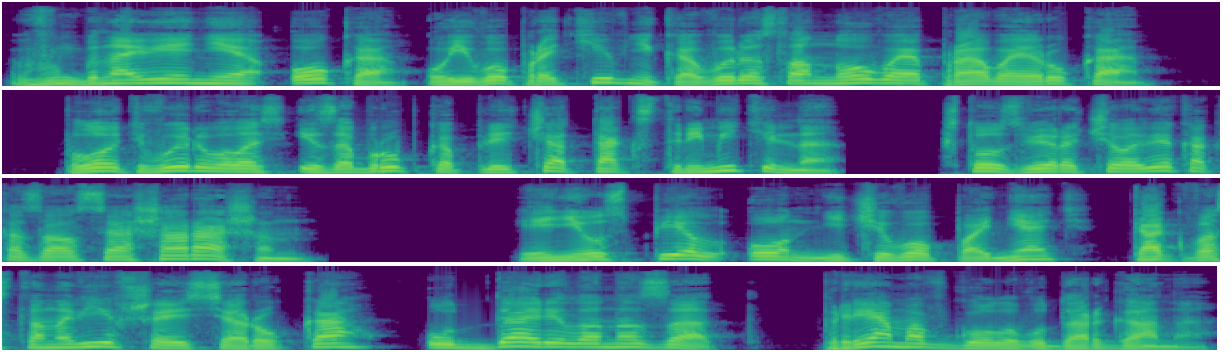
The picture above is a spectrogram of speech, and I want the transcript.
В мгновение ока у его противника выросла новая правая рука. Плоть вырвалась из обрубка плеча так стремительно, что зверочеловек оказался ошарашен. И не успел он ничего понять, как восстановившаяся рука ударила назад, прямо в голову Даргана.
